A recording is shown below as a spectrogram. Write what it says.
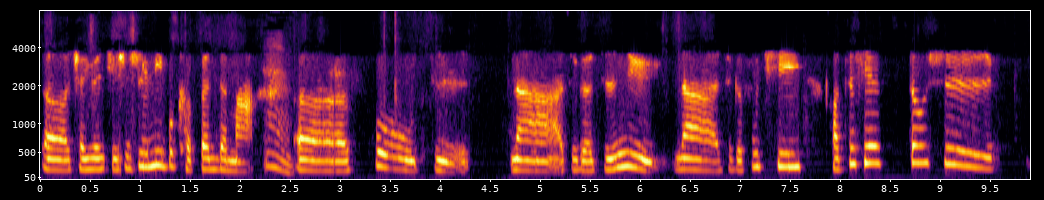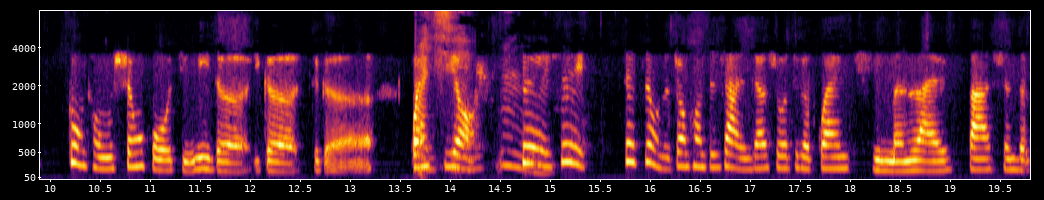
呃，成员其实是密不可分的嘛，嗯，呃，父子，那这个子女，那这个夫妻，好，这些都是共同生活紧密的一个这个关系哦，嗯，对，所以。在这种的状况之下，人家说这个关起门来发生的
